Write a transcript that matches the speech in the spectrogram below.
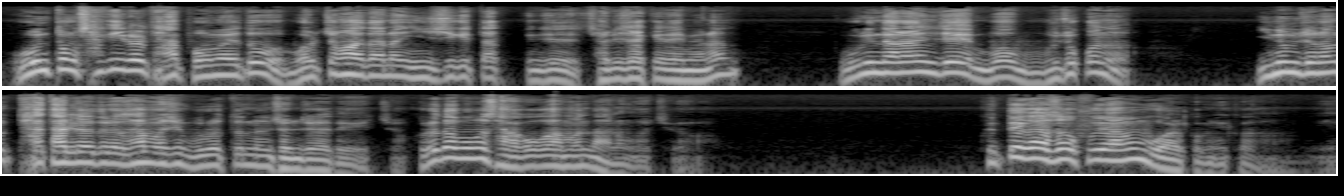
예. 온통 사기를 다 범해도 멀쩡하다는 인식이 딱 이제 자리 잡게 되면은 우리나라는 이제 뭐 무조건 이놈 저놈 다 달려들어서 한 번씩 물어뜯는 존재가 되겠죠. 그러다 보면 사고가 한 번 나는 거죠. 그때 가서 후회하면 뭐 할 겁니까? 예.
